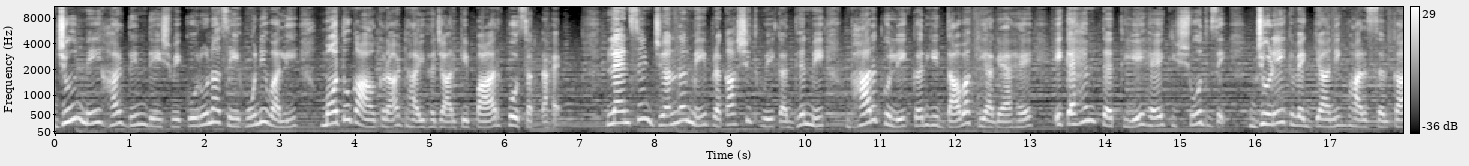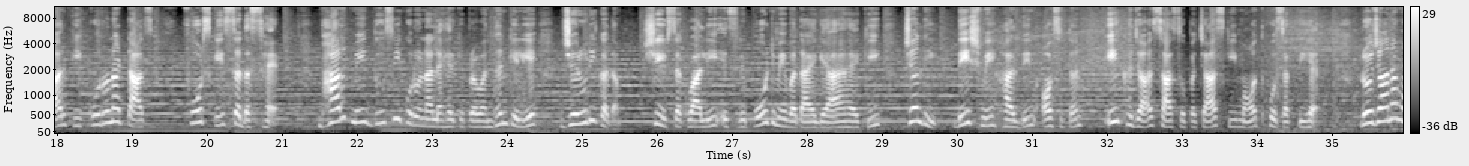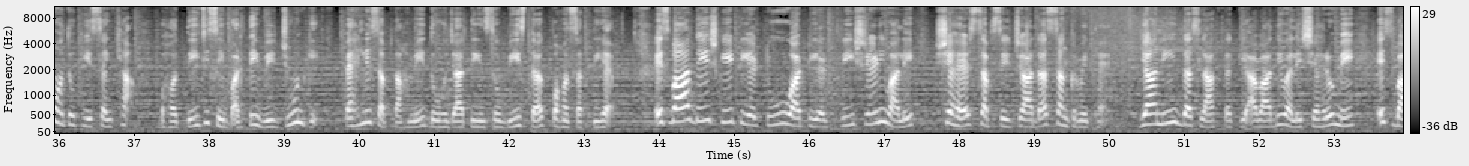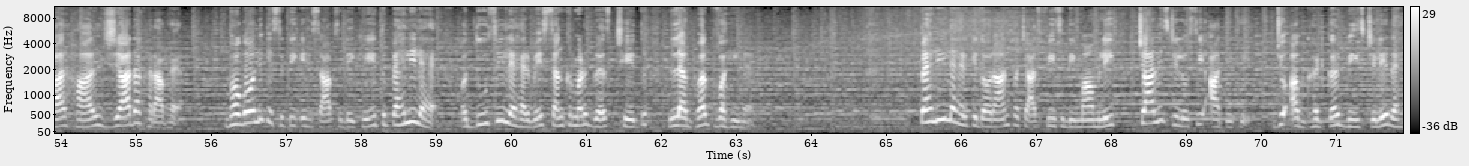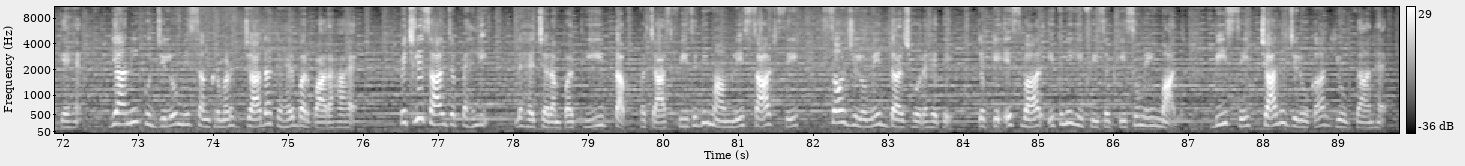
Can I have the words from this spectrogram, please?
जून में हर दिन देश में कोरोना से होने वाली मौतों का आंकड़ा ढाई हज़ार के पार हो सकता है। लैंसेट जर्नल में प्रकाशित हुए एक अध्ययन में भारत को लेकर ये दावा किया गया है। एक अहम तथ्य ये है कि शोध से जुड़े एक वैज्ञानिक भारत सरकार की कोरोना टास्क फोर्स के सदस्य है। भारत में दूसरी कोरोना लहर के प्रबंधन के लिए ज़रूरी कदम। शीर्षक वाली इस रिपोर्ट में बताया गया है कि जल्द ही देश में हर दिन औसतन 1750 की मौत हो सकती है। रोज़ाना मौतों की संख्या बहुत तेज़ी से बढ़ते हुए जून के पहले सप्ताह में 2320 तक पहुँच सकती है। इस बार देश के टीयर टू और टीयर थ्री श्रेणी वाले शहर सबसे ज़्यादा संक्रमित हैं। यानी 10 लाख तक की आबादी वाले शहरों में इस बार हाल ज़्यादा खराब है। भौगोलिक स्थिति के हिसाब से देखें तो पहली लहर और दूसरी लहर में संक्रमण ग्रस्त क्षेत्र लगभग वही है। पहली लहर के दौरान 50 फ़ीसदी मामले 40 जिलों से आते थे, जो अब घटकर 20 ज़िले रह गए हैं। यानी कुछ जिलों में संक्रमण ज़्यादा कहर बरपा रहा है। पिछले साल जब पहली लहर चरम पर थी, तब 50 फ़ीसदी मामले 60 से 100 जिलों में दर्ज हो रहे थे, जबकि इस बार इतने ही फ़ीसद केसों में मात्र 20 से 40 जिलों का योगदान है।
